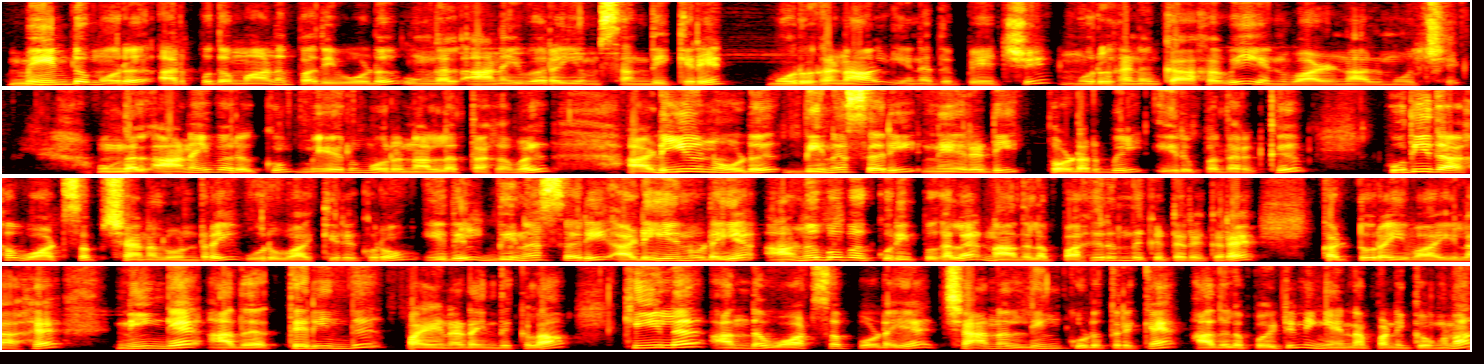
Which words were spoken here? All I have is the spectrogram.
மீண்டும் ஒரு அற்புதமான பதிவோடு உங்கள் அனைவரையும் சந்திக்கிறேன். முருகனால் எனது பேச்சு முருகனுக்காகவே என் வாழ்நாள் மூச்சு. உங்கள் அனைவருக்கும் மேலும் ஒரு நல்ல தகவல். அடியனோடு தினசரி நேரடி தொடர்பில் இருப்பதற்கு புதிதாக வாட்ஸ்அப் சேனல் ஒன்றை உருவாக்கியிருக்கிறோம். இதில் தினசரி அடியனுடைய அனுபவ குறிப்புகளை நான் அதில் பகிர்ந்துக்கிட்டு இருக்கிறேன். கட்டுரை வாயிலாக நீங்கள் அதை தெரிந்து பயனடைந்துக்கலாம். கீழே அந்த வாட்ஸ்அப்போடைய சேனல் லிங்க் கொடுத்துருக்கேன். அதில் போயிட்டு நீங்கள் என்ன பண்ணிக்கோங்கன்னா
